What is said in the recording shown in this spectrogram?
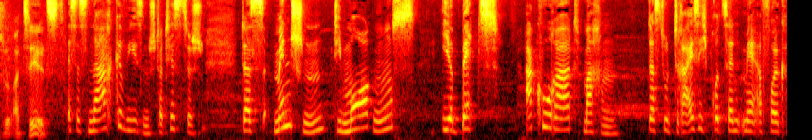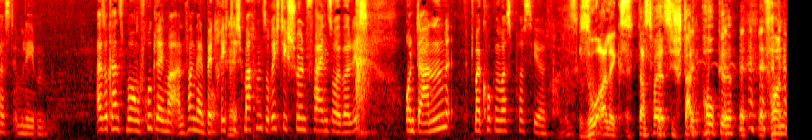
so erzählst. Es ist nachgewiesen, statistisch, dass Menschen, die morgens ihr Bett akkurat machen, dass du 30 Prozent mehr Erfolg hast im Leben. Also kannst morgen früh gleich mal anfangen, dein Bett okay. richtig machen, so richtig schön fein säuberlich. Und dann mal gucken, was passiert. So, Alex, das war jetzt die Standpauke von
